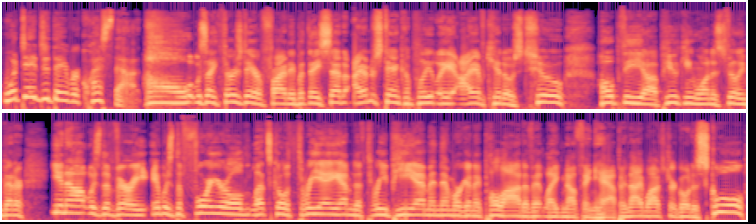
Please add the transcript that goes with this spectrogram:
What day did they request that? Oh, it was like Thursday or Friday, but they said, I understand completely. I have kiddos too. Hope the uh, puking one is feeling better. You know, it was the very, it was the four year old, let's go 3 a.m. to 3 p.m. and then we're going to pull out of it like nothing happened. I watched her go to school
